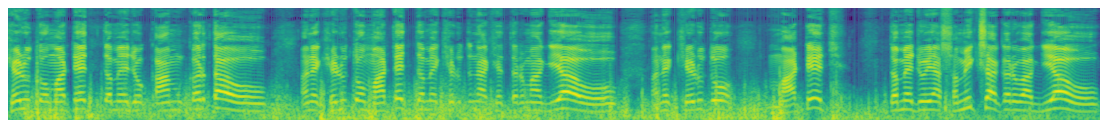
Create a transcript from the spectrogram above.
ખેડૂતો માટે જ તમે જો કામ કરતા હોવ અને ખેડૂતો માટે જ તમે ખેડૂતના ખેતરમાં ગયા હોવ અને ખેડૂતો માટે જ તમે જો અહીંયા સમીક્ષા કરવા ગયા હોવ,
